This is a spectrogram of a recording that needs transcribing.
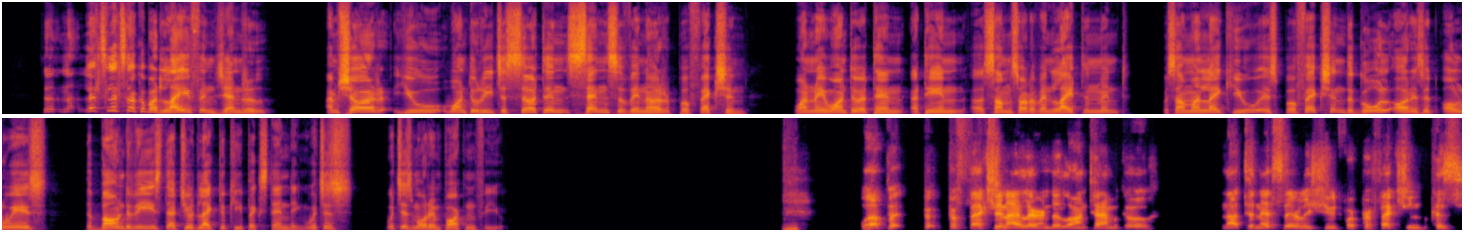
So let's let's talk about life in general. I'm sure you want to reach a certain sense of inner perfection. One may want to attain attain uh, some sort of enlightenment. For someone like you, is perfection the goal, or is it always the boundaries that you'd like to keep extending? Which is which is more important for you? Well, but perfection, I learned a long time ago not to necessarily shoot for perfection because,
